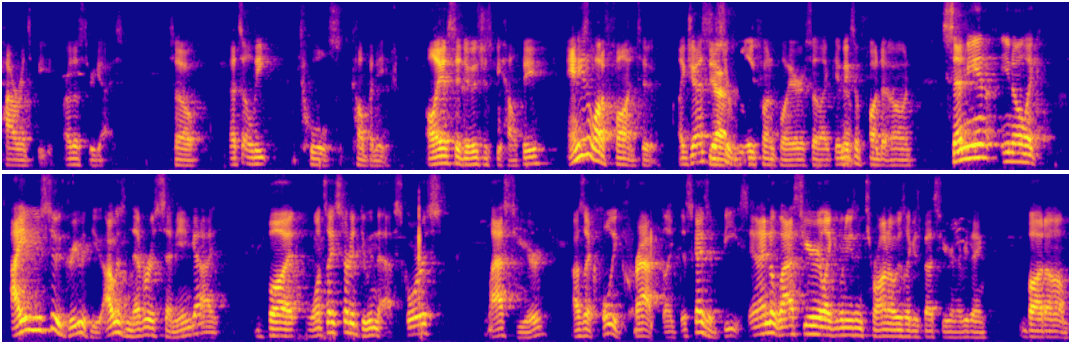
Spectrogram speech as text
power and speed are those three guys. So that's elite tools company. All he has to do is just be healthy. And he's a lot of fun too. Like Jazz is just a really fun player. So like it makes him fun to own. Semien, you know, like I used to agree with you. I was never a Semien guy, but once I started doing the F scores last year, I was like, holy crap, like this guy's a beast. And I know last year, like when he was in Toronto, it was like his best year and everything. But um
